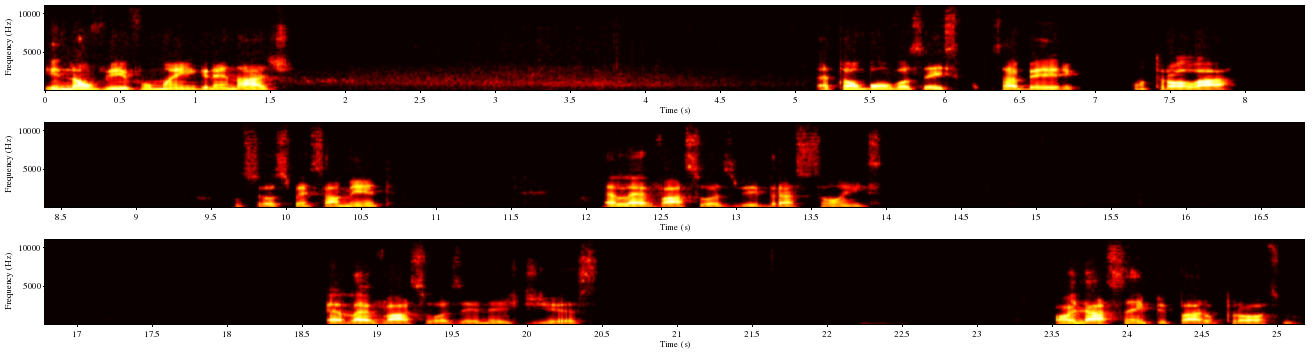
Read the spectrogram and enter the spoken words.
e não vivo uma engrenagem. É tão bom vocês saberem controlar os seus pensamentos, elevar suas vibrações, elevar suas energias, olhar sempre para o próximo,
